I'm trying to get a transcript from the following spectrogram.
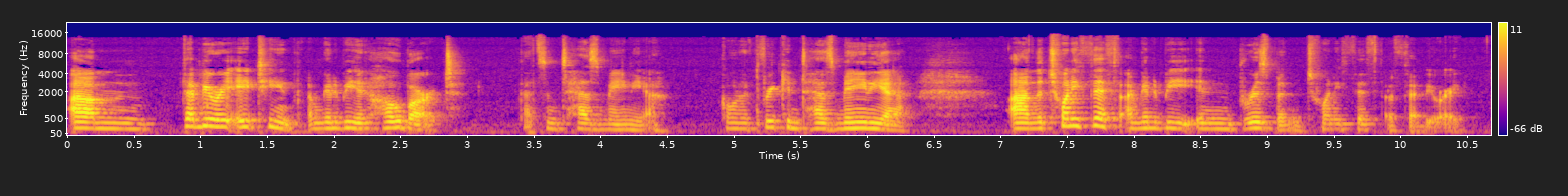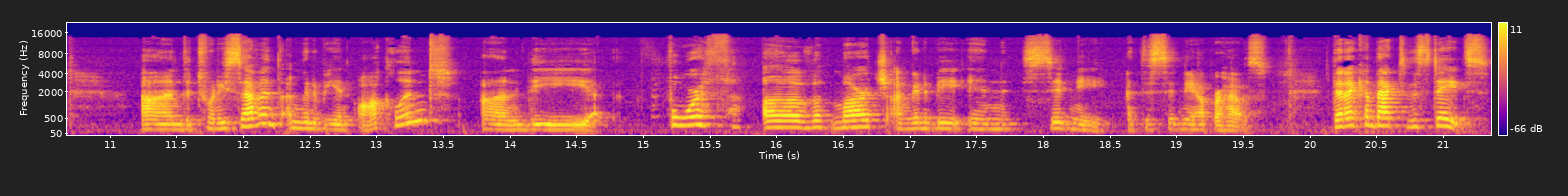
Um, February 18th, I'm going to be in Hobart. That's in Tasmania. Going to freaking Tasmania. On the 25th, I'm going to be in Brisbane, 25th of February. On the 27th, I'm going to be in Auckland. On the 4th of March, I'm going to be in Sydney at the Sydney Opera House. Then I come back to the States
